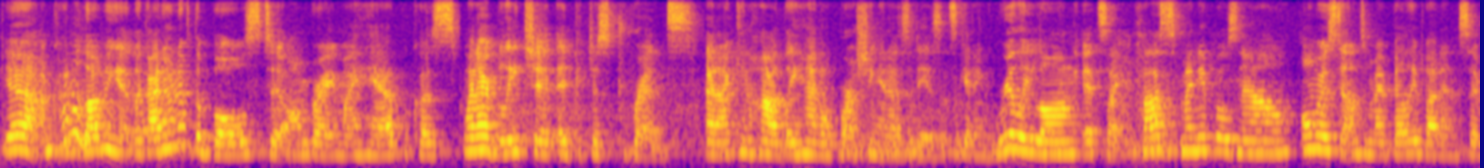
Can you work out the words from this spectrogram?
yeah, I'm kind of loving it. Like I don't have the balls to ombre my hair because when I bleach it, it just dreads and I can hardly handle brushing it as it is. It's getting really long. It's like past my nipples now, almost down to my belly button. So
